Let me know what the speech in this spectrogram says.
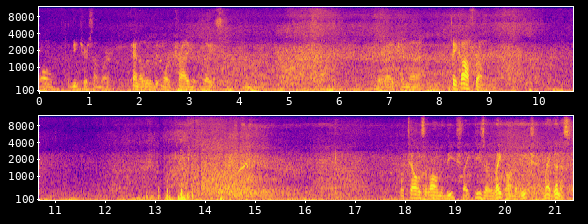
along the beach or somewhere. Kind of a little bit more private place where I can uh, take off from. Hotels along the beach. Like these are right on the beach. My goodness.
